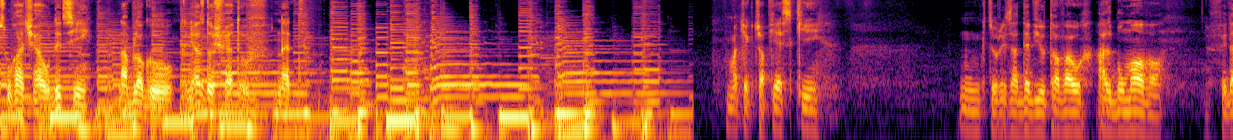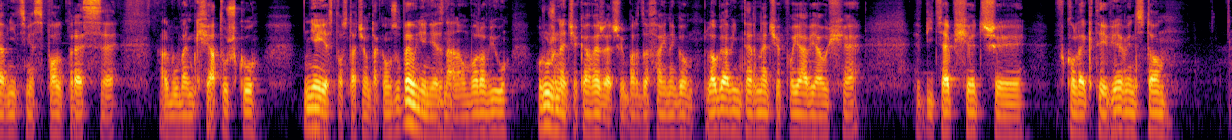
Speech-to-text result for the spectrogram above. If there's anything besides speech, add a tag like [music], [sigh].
Słuchacie audycji na blogu gniazdoświatów.net. Maciek Czapieski, mm, który zadebiutował albumowo w wydawnictwie Spol Press albumem Kwiatuszku, nie jest postacią taką zupełnie nieznaną, bo robił różne ciekawe rzeczy. Bardzo fajnego bloga w internecie pojawiał się w bicepsie czy w kolektywie, więc to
